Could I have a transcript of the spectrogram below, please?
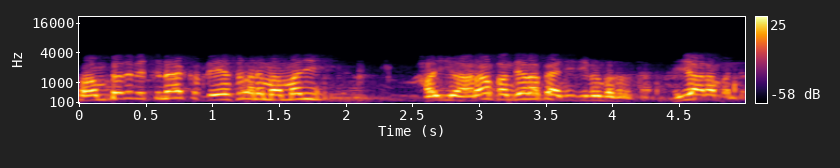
ਬੰਬੇ ਦੇ ਵਿੱਚ ਨਾ ਇੱਕ ਬੇਸਵਾ ਨੇ ਮਾਮਾ ਜੀ, ਹਜ਼ਾਰਾਂ ਬੰਦਿਆਂ ਦਾ ਭੈਣ ਜੀ ਜੀਵਨ ਬਦਲਤਾ ਹਜ਼ਾਰਾਂ ਬੰਦੇ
